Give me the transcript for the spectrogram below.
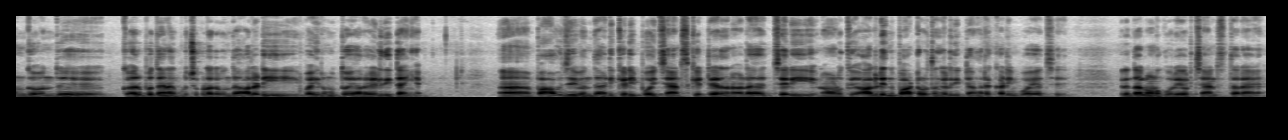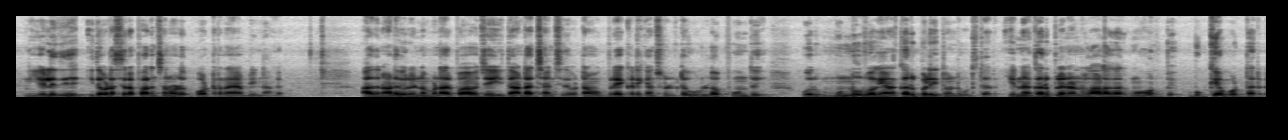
அங்கே வந்து கருப்பு தான் எனக்கு பிடிச்ச கலர் வந்து ஆல்ரெடி வைரமுத்தோ யாரோ எழுதிட்டாங்க. பா விஜய் வந்து அடிக்கடி போய் சான்ஸ் கேட்டே இருந்தனால சரி நான் உனக்கு ஆல்ரெடி இந்த பாட்டை ஒருத்தவங்க எழுதிட்டாங்க ரெக்கார்டிங் போயாச்சு. இருந்தாலும் உனக்கு ஒரே ஒரு சான்ஸ் தரேன். நீ எழுதி இதை விட சிறப்பாக இருந்துச்சுன்னா உனக்கு போட்டுறேன் அப்படின்னாங்க. அதனால் இவர் என்ன பண்ணார் பா விஜய் இதாண்டா சான்ஸ் இதை விட்டால் நமக்கு பிரேக் கிடைக்கான்னு சொல்லிட்டு உள்ளே பூந்து ஒரு முந்நூறு வகையான கருப்பு எழுதிட்டு வந்து கொடுத்துட்டாரு. என்ன கருப்பில் என்னென்னலாம் அழகாக இருக்குமோ ஒரு புக்கே போட்டார்.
